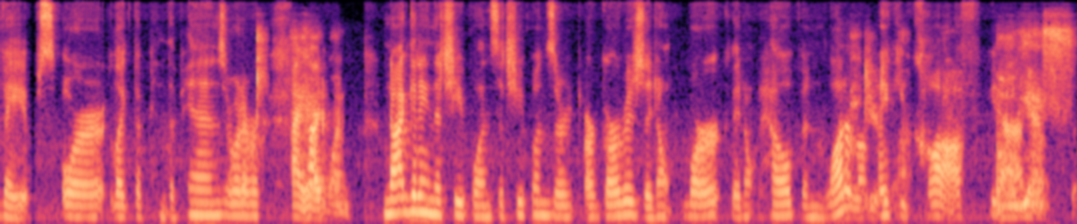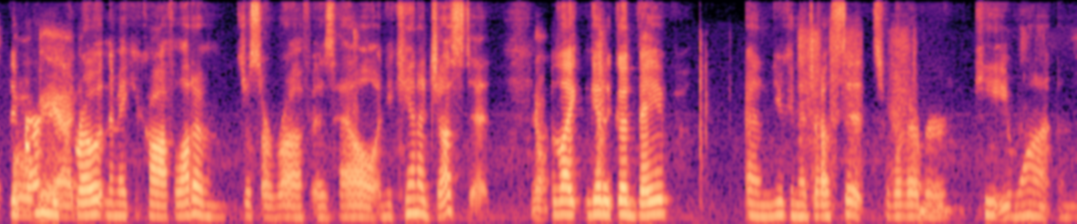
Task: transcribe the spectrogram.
vapes or like the the pins or whatever. I had one. Not getting the cheap ones. The cheap ones are, are garbage. They don't work. They don't help, and a lot of them make you cough. Oh, yeah, Oh yes. they oh, burn your throat and they make you cough. A lot of them just are rough as hell, and you can't adjust it. No. Like get a good vape, and you can adjust it to whatever heat you want. And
